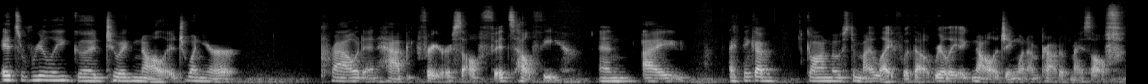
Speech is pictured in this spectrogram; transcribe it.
It's really good to acknowledge when you're proud and happy for yourself. It's healthy. And I, I think I've gone most of my life without really acknowledging when I'm proud of myself.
